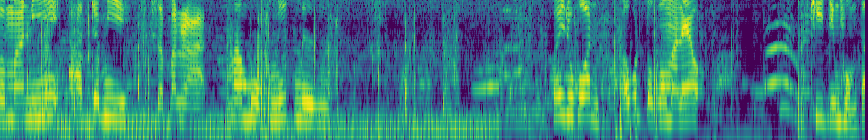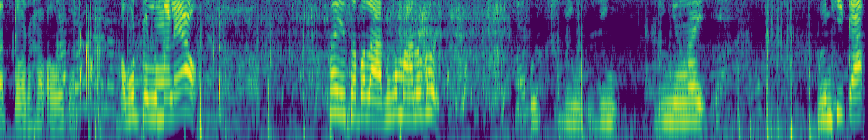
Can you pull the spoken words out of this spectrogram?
ประมาณนี้อาจจะมีสัตว์ประหลาดมาบุกนิดนึง เฮ้ยทุกคนอาวุธตกลงมาแล้ว ที่จริงผมตัดต่อนะครับเอาไว้ก่อนอาวุธตกลงมาแล้วเฮ้ยสัตว์ประหลาดมันก็มาแล้วด้วยยิงยิงยิงยังไงปืนขี้กัก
